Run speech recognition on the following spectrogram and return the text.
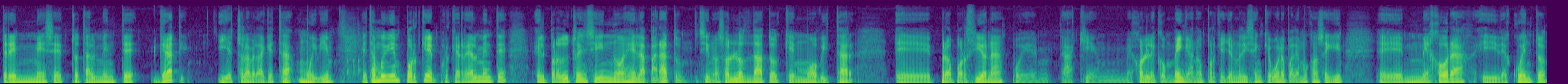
3 meses totalmente gratis. Y esto la verdad que está muy bien. Está muy bien, ¿por qué? Porque realmente el producto en sí no es el aparato, sino son los datos que Movistar eh, proporciona pues, a quien mejor le convenga, ¿no? Porque ellos nos dicen que, bueno, podemos conseguir eh, mejoras y descuentos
